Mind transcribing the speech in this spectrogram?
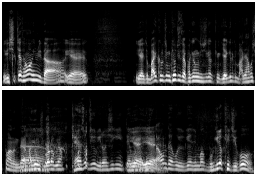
이게 실제 상황입니다. 예. 예, 좀 마이크를 좀 켜주세요. 박영신 씨가 그 얘기를 좀 많이 하고 싶어 하는데, 네. 박영신 뭐라고요? 계속 지금 이런 시기이기 때문에 예, 계속 예. 다운되고 이게 막 무기력해지고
